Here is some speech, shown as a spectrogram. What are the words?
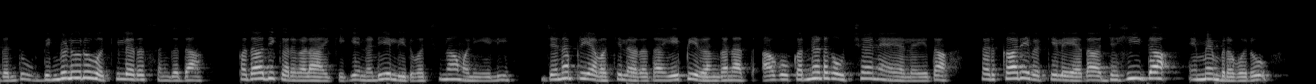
ಎರಡು ಇಪ್ಪತ್ತೈದರಂದು ಬೆಂಗಳೂರು ವಕೀಲರ ಸಂಘದ ಪದಾಧಿಕಾರಿಗಳ ಆಯ್ಕೆಗೆ ನಡೆಯಲಿರುವ ಚುನಾವಣೆಯಲ್ಲಿ ಜನಪ್ರಿಯ ವಕೀಲರಾದ ಎಪಿ ರಂಗನಾಥ್ ಹಾಗೂ ಕರ್ನಾಟಕ ಉಚ್ಚ ನ್ಯಾಯಾಲಯದ ಸರ್ಕಾರಿ ವಕೀಲೆಯಾದ ಜಹೀದಾ ಎಂಎಂರವರು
